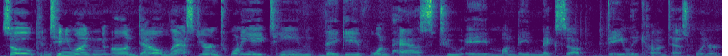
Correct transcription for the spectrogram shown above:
So continuing on down, last year in 2018, they gave one pass to a Monday mix-up daily contest winner.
